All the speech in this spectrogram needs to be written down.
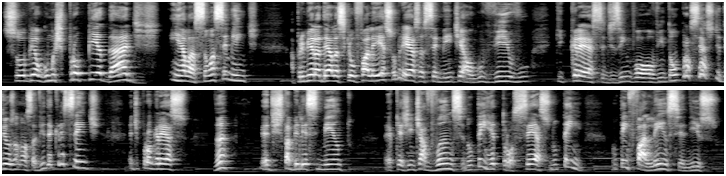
sobre algumas propriedades em relação à semente. A primeira delas que eu falei é sobre essa semente é algo vivo, que cresce, desenvolve. Então o processo de Deus na nossa vida é crescente, é de progresso, né? é de estabelecimento, é que a gente avance, não tem retrocesso, não tem, não tem falência nisso.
